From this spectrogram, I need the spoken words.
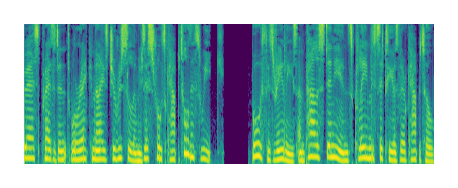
US president will recognize Jerusalem as Israel's capital this week. Both Israelis and Palestinians claim the city as their capital.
